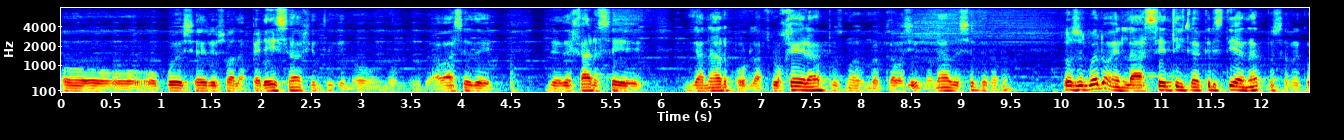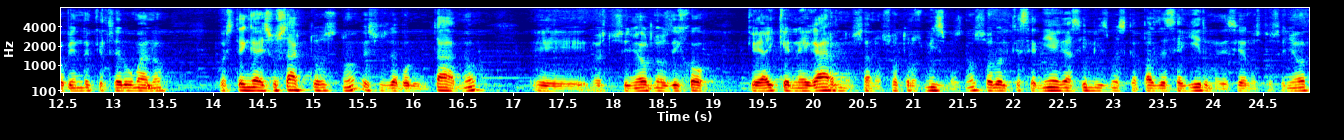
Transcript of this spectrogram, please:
o, puede ser eso a la pereza, gente que no, a base de, dejarse ganar por la flojera, pues no, acaba haciendo nada, etc. ¿no? Entonces, bueno, en la ascética cristiana, pues se recomienda que el ser humano pues tenga esos actos, ¿no? esos de voluntad, ¿no? Eh, nuestro Señor nos dijo que hay que negarnos a nosotros mismos, ¿no? Solo el que se niega a sí mismo es capaz de seguirme, decía nuestro Señor,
